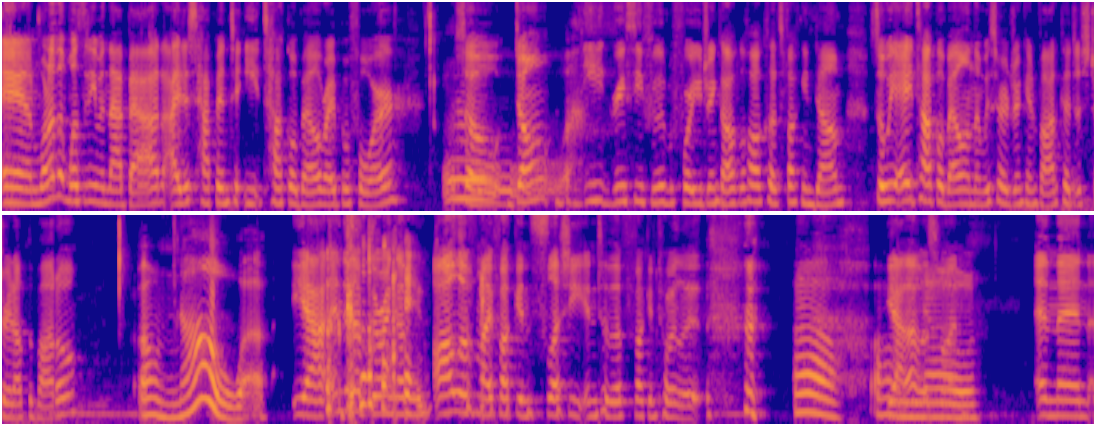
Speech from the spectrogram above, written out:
And one of them wasn't even that bad. I just happened to eat Taco Bell right before. So don't eat greasy food before you drink alcohol because that's fucking dumb. So we ate Taco Bell and then we started drinking vodka just straight out the bottle. Oh no! Yeah, I ended up throwing up all of my fucking slushy into the fucking toilet. Oh, oh Yeah, that was fun. and then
